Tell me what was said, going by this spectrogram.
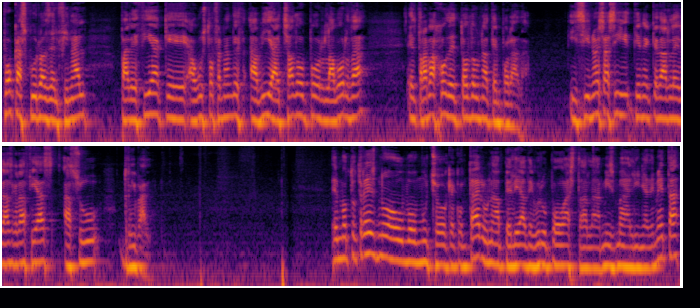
pocas curvas del final, parecía que Augusto Fernández había echado por la borda el trabajo de toda una temporada. Y si no es así, tiene que darle las gracias a su rival. En Moto 3 no hubo mucho que contar, una pelea de grupo hasta la misma línea de meta,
